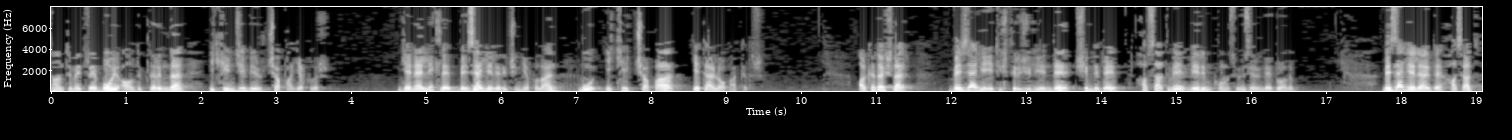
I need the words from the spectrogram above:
santimetre boy aldıklarında ikinci bir çapa yapılır. Genellikle bezelyeler için yapılan bu iki çapa yeterli olmaktadır. Arkadaşlar, bezelye yetiştiriciliğinde şimdi de hasat ve verim konusu üzerinde duralım. Bezelyelerde hasat,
